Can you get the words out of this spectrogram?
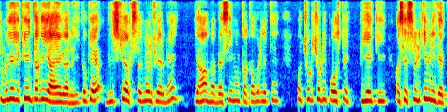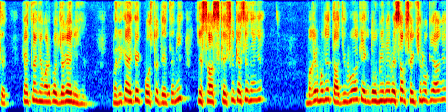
तो मुझे यकीन था कि ये आएगा नहीं क्योंकि मिनिस्ट्री ऑफ़ एक्सटर्नल अफेयर में जहाँ हम एम्बेसी में उनका कवर लेते हैं वो छोटी छोटी पोस्ट एक पीए की असिस्टेंट की भी नहीं देते। कहते हैं कि हमारे पास जगह ही नहीं है। मैंने कहा एक एक पोस्ट तो देते नहीं। ये सात स्टेशन कैसे देंगे? मगर मुझे ताजुब हुआ कि एक दो महीने में सब सेंक्शन होके आ गए।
